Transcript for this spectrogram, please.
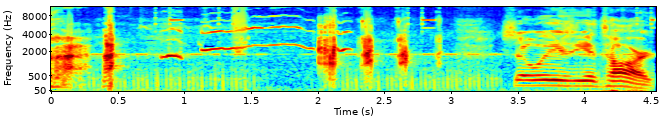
so easy, it's hard.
